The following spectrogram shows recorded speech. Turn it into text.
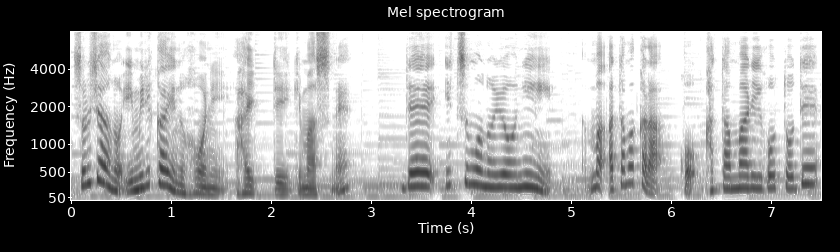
それじゃあ、あの、意味理解の方に入っていきますね。で、いつものように、まあ、頭からこう塊ごとで、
